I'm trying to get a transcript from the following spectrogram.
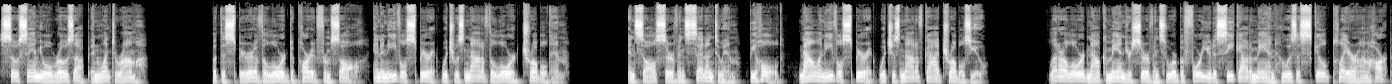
So Samuel rose up and went to Ramah. But the Spirit of the Lord departed from Saul, and an evil spirit which was not of the Lord troubled him. And Saul's servants said unto him, Behold, now an evil spirit which is not of God troubles you. Let our Lord now command your servants who are before you to seek out a man who is a skilled player on a harp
